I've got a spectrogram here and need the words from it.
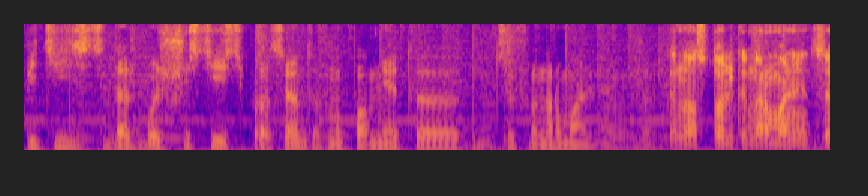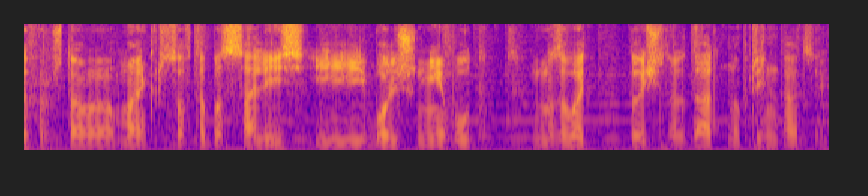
50, даже больше 60 процентов. Ну, по мне, это цифра нормальная уже. Это настолько нормальные цифры, что Microsoft обоссались и больше не будут называть точных дат на презентациях.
